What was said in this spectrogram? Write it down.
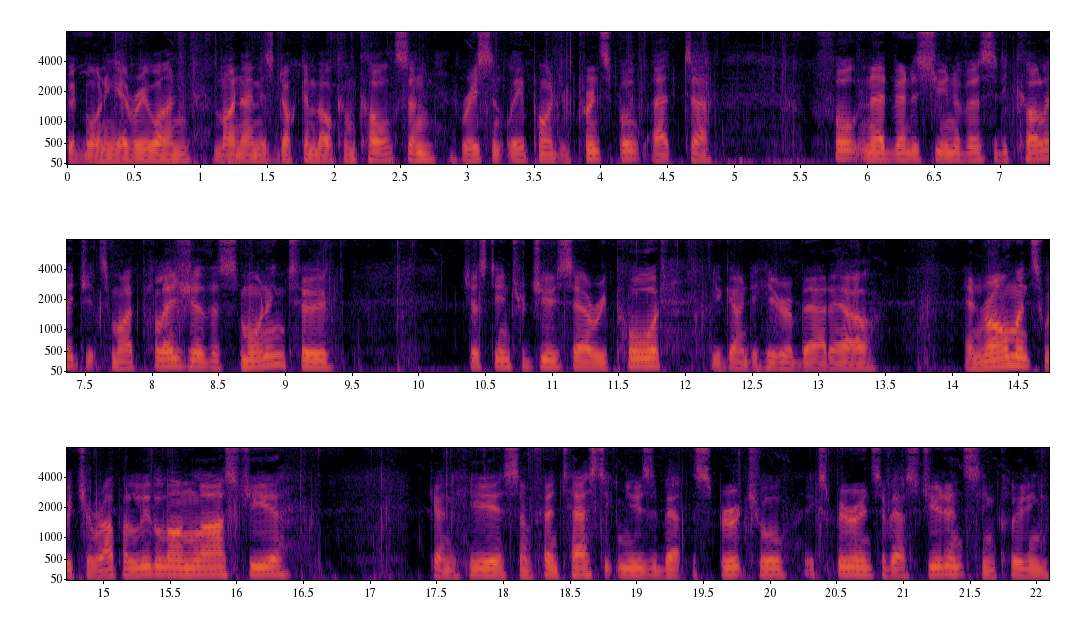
Good morning, everyone. My name is Dr. Malcolm Coulson, recently appointed principal at uh, Fulton Adventist University College. It's my pleasure this morning to just introduce our report. You're going to hear about our enrolments, which are up a little on last year. Going to hear some fantastic news about the spiritual experience of our students, including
